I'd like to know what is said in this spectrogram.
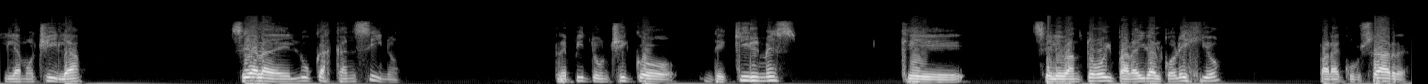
y la mochila, sea la de Lucas Cancino. Repito, un chico de Quilmes que se levantó hoy para ir al colegio, para cursar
